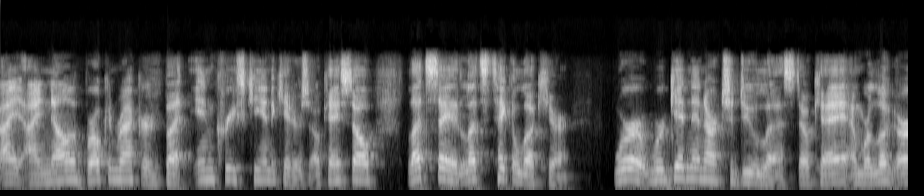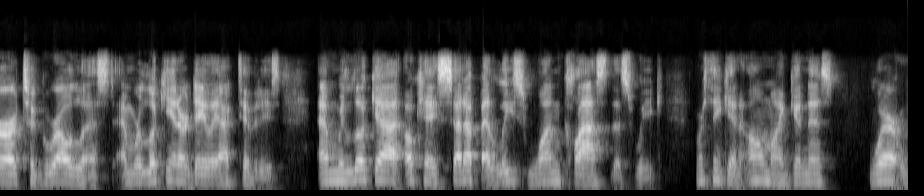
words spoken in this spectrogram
I I know broken record, but increase key indicators. Okay, so let's say let's take a look here. We're we're getting in our to-do list, okay, and we're look or our to-grow list, and we're looking at our daily activities, and we look at okay, set up at least one class this week we're thinking, oh my goodness, where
